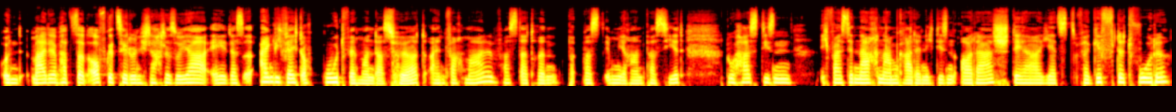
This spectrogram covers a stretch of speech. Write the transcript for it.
Und Mariam hat es dann aufgezählt und ich dachte so, ja, ey, das ist eigentlich vielleicht auch gut, wenn man das hört, einfach mal, was da drin, was im Iran passiert. Du hast diesen, ich weiß den Nachnamen gerade nicht, diesen Orash, der jetzt vergiftet wurde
